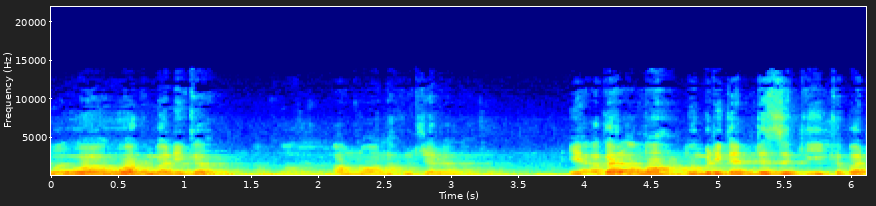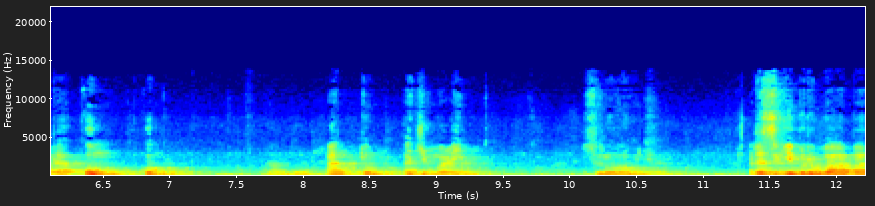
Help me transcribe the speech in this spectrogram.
wa wa kembali ke Allah lahul jalalah. Ya, agar Allah memberikan rezeki kepada kum kum antum ajma'in seluruhnya. Rezeki berupa apa?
